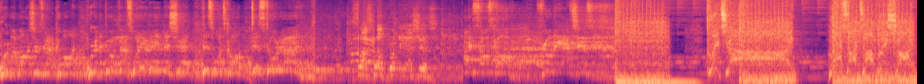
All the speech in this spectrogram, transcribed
Where are my monsters at? Come on! We're gonna do a fast one here to end this shit! This one's called Distorted! This Song's called From the Ashes. Glitching as our completion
